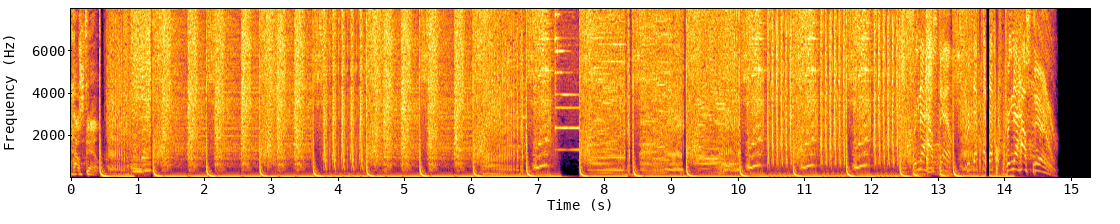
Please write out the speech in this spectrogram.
the house down.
